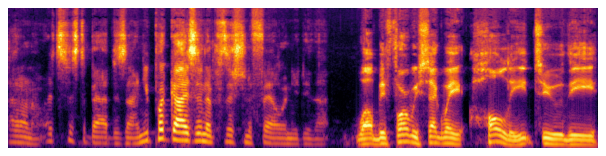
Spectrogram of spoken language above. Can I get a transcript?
I don't know. It's just a bad design. You put guys in a position to fail when you do that. Well, before we segue wholly to the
